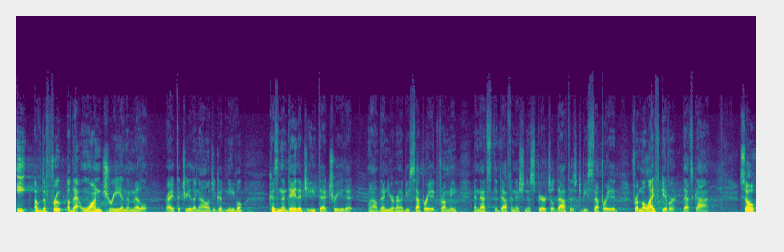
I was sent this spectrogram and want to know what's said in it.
eat of the fruit of that one tree in the middle right? The tree of the knowledge of good and evil. Because in the day that you eat that tree, that, well, then you're going to be separated from me. And that's the definition of spiritual death is to be separated from the life giver. That's God. So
